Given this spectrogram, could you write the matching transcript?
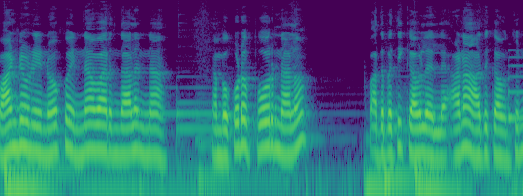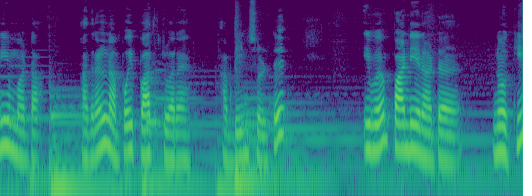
பாண்டியனுடைய நோக்கம் என்னவாக இருந்தாலும் என்ன? நம்ம கூட போர்னாலும் அதை பற்றி கவலை இல்லை. ஆனால் அதுக்கு அவன் துணிய மாட்டான். அதனால் நான் போய் பார்த்துட்டு வரேன் அப்படின்னு சொல்லிட்டு இவன் பாண்டிய நாட்டை நோக்கி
